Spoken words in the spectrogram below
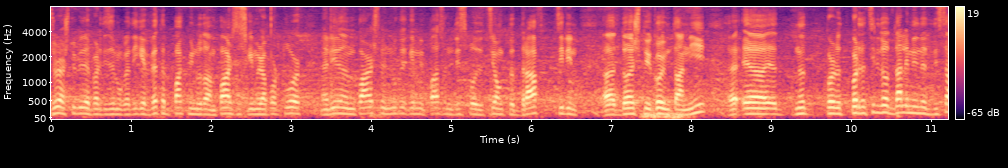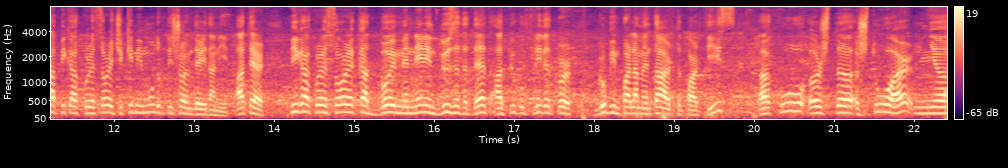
zyra e shtypit e Partisë Demokratike vetëm pak minuta më parë, siç kemi raportuar në lidhjen e mëparshme, nuk e kemi pasur në dispozicion këtë draft, të cilin do e shpjegojmë tani. për të cilin do të ndalemi në disa pika kryesore që kemi mundur t'i shohim deri tani. Atëherë, pika kryesore ka të bëjë me nenin 48, aty ku flitet për grupin parlamentar të partisë, ku është shtuar një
